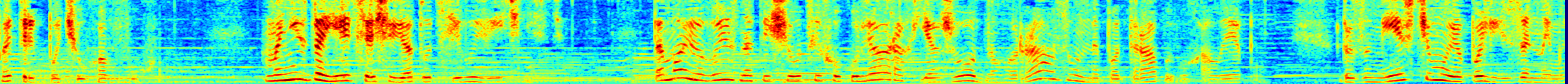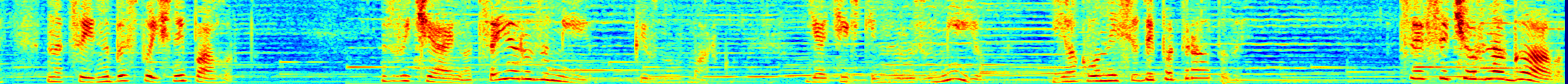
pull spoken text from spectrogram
Петрик почухав вухо. Мені здається, що я тут цілу вічність. Та маю визнати, що у цих окулярах я жодного разу не потрапив у халепу. Розумієш, чому я поліз за ними на цей небезпечний пагорб? Звичайно, це я розумію, кивнув Марко. Я тільки не розумію, як вони сюди потрапили. Це все чорна гава,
